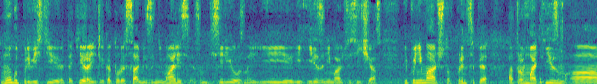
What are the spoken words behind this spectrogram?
могут привести такие родители, которые сами занимались серьезно и, и, или занимаются сейчас, и понимают, что в принципе а травматизм э,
